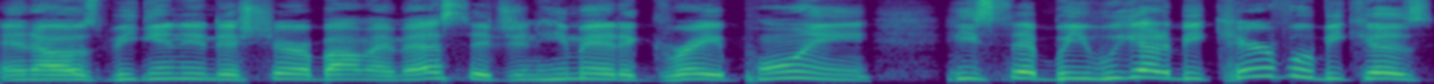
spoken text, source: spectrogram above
and I was beginning to share about my message, and he made a great point. He said, We, we got to be careful because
